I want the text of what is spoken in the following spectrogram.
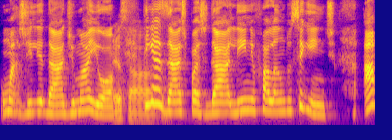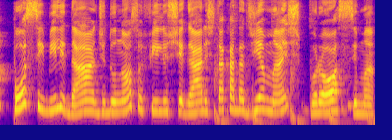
uma agilidade maior. Exato. Tem as aspas da Aline falando o seguinte: a possibilidade do nosso filho chegar está cada dia mais próxima.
